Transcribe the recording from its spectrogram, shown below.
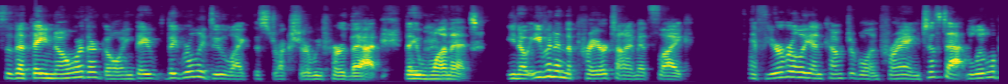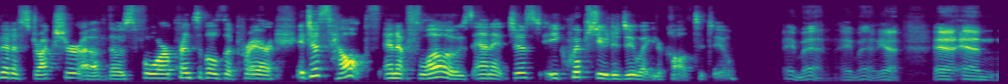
so that they know where they're going. They, they really do like the structure. We've heard that they want it. You know, even in the prayer time, it's like, if you're really uncomfortable in praying, just that little bit of structure of those four principles of prayer, it just helps and it flows and it just equips you to do what you're called to do. Amen. Amen. Yeah. And, and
